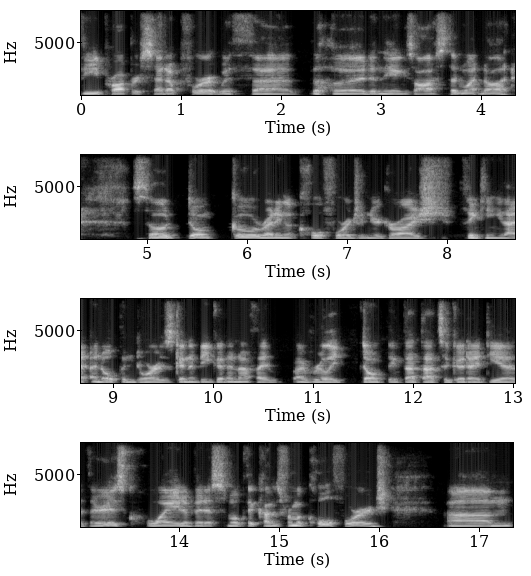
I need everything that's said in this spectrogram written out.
the proper setup for it with uh, the hood and the exhaust and whatnot. So don't go running a coal forge in your garage thinking that an open door is going to be good enough. I, I really don't think that that's a good idea. There is quite a bit of smoke that comes from a coal forge. Um,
